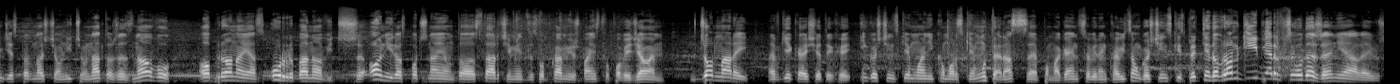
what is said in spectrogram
Będzie z pewnością liczył na to, że znowu obrona jest Urbanowicz. Oni rozpoczynają to starcie między słupkami, już Państwu powiedziałem. John Murray w GKS-ie Tychy i Gościńskiemu ani Komorskiemu. Teraz e, pomagając sobie rękawicą, Gościński sprytnie do Wronki. Pierwsze uderzenie, ale już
